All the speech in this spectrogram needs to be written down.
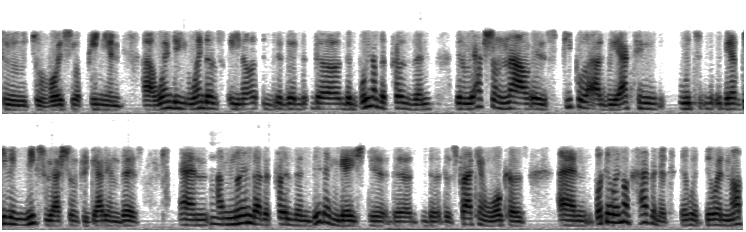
to, to voice your opinion? Uh, when do you, when does you know the the the, the point of the president? The reaction now is people are reacting which they are giving mixed reactions regarding this, and mm-hmm. I'm knowing that the president did engage the the, the, the striking workers, and but they were not having it. They were they were not.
